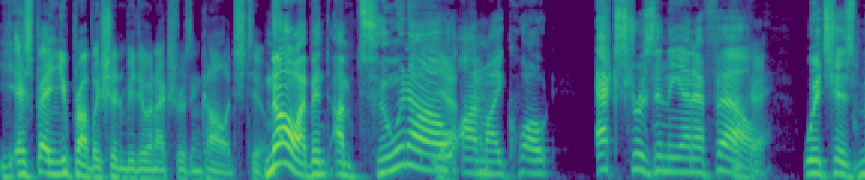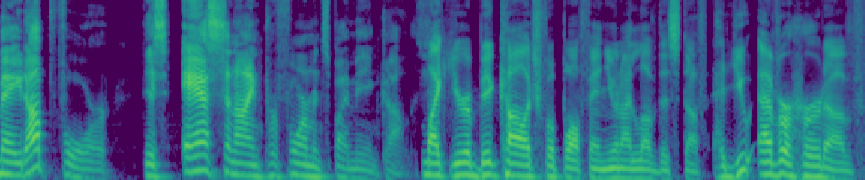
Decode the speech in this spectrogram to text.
Yes, And you probably shouldn't be doing extras in college too. No, I've been. I'm two and zero Yeah, on my quote extras in the NFL, Okay. which has made up for this asinine performance by me in college. Mike, you're a big college football fan. You and I love this stuff. Had you ever heard of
